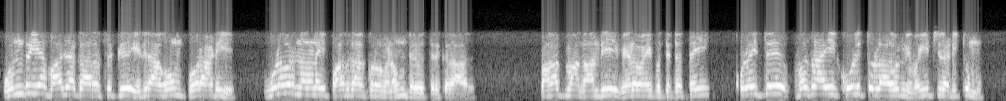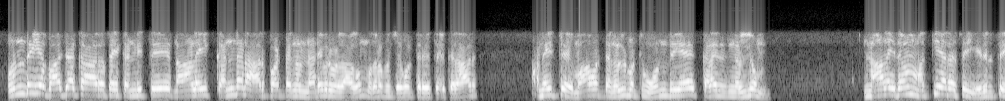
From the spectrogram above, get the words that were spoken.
ஒன்றிய பாஜக அரசுக்கு எதிராகவும் போராடி உழவர் நலனை பாதுகாக்கிறோம் எனவும் தெரிவித்திருக்கிறார். மகாத்மா காந்தி வேலைவாய்ப்பு திட்டத்தை குலைத்து விவசாயி கூலித் தொழிலாளர்களின் வயிற்றில் அடிக்கும் ஒன்றிய பாஜக அரசை கண்டித்து நாளை கண்டன ஆர்ப்பாட்டங்கள் நடைபெறுவதாகவும் முதலமைச்சர் தெரிவித்திருக்கிறார். அனைத்து மாவட்டங்கள் மற்றும் ஒன்றிய கழகங்களிலும் நாளை தினம் மத்திய அரசை எதிர்த்து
